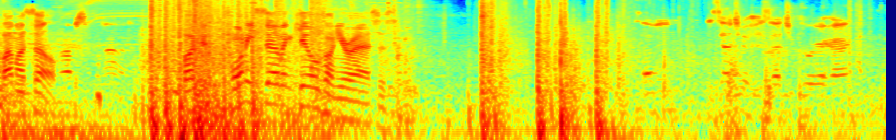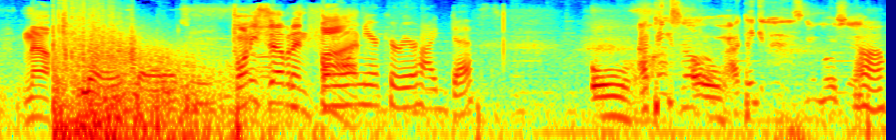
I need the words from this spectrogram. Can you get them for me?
by myself. drop some. Fucking 27 kills on your asses. Seven? Is that your is that your career high? No, No, it's not actually. 27 and 21 5. year career high deaths? Oh, I think so. Oh. I think it is. No bullshit. Oh.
